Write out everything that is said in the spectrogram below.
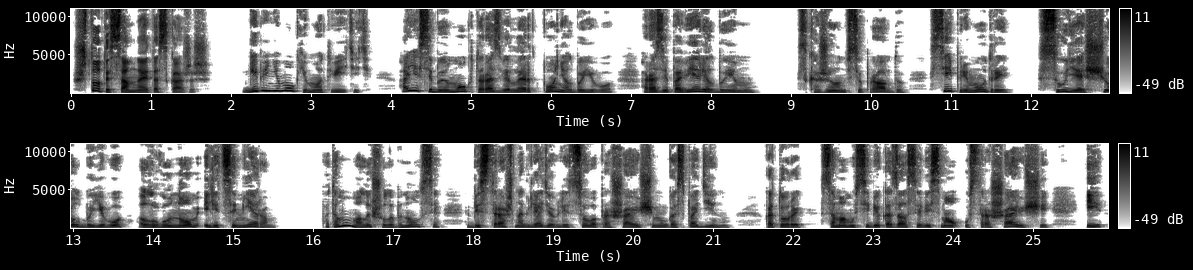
«Что ты сам на это скажешь?» Гиби не мог ему ответить. А если бы и мог, то разве Лерт понял бы его? Разве поверил бы ему? Скажи он всю правду, сей премудрый судья счел бы его лгуном и лицемером. Потому малыш улыбнулся, бесстрашно глядя в лицо вопрошающему господину, который самому себе казался весьма устрашающей и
